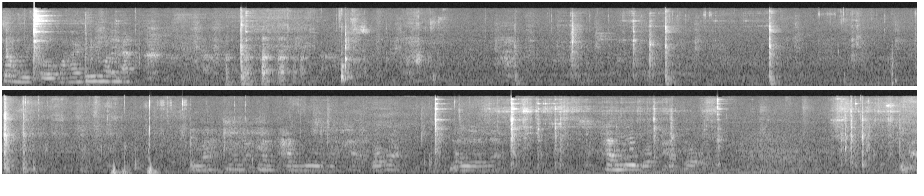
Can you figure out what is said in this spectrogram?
ส่งวิดีโอมาให้พี่มั้งนะ เห็นไหมมันมันพันอยู่กับขาโต๊ะอะ มาเลยแล้วพันอยู่กับขาโต๊ะขา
